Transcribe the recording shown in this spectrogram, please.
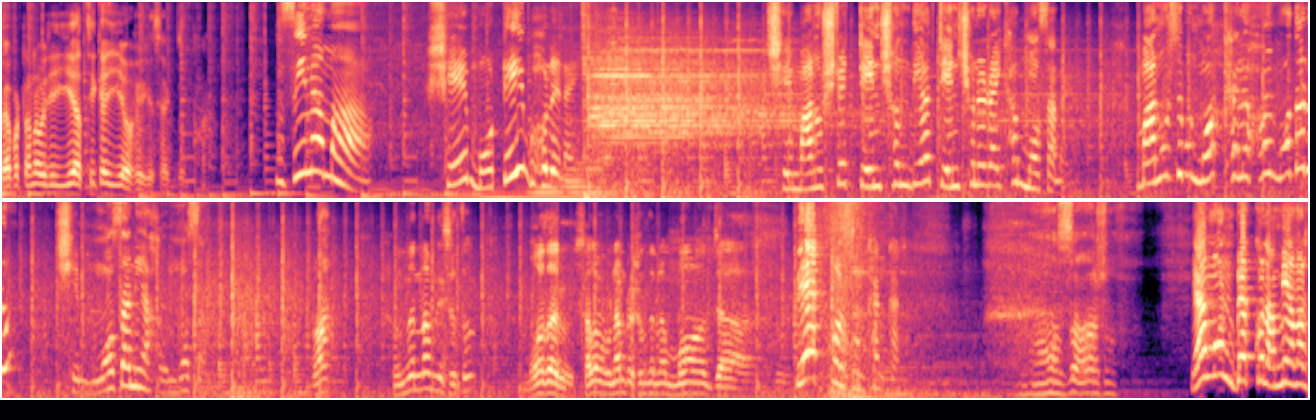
ব্যাপারটা না ওই যে ইয়া থেকে ইয়ে হয়ে গেছে একদম। জিনা মা সে মোটেই ভোলে নাই। সে মানুষরে টেনশন দিয়া টেনশনে রাখা মজা নাই। মানুষ যেমন মদ খাইলে হয় মদ মদারু সে মজা নিয়া হয় মজা। বাহ সুন্দর নাম দিছো তো? মজারু। শালাবু নামটা সুন্দর নাম মজা। ব্যাক কল কোনখানকার। মজারু। এমন ব্যাক কল আমি আমার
